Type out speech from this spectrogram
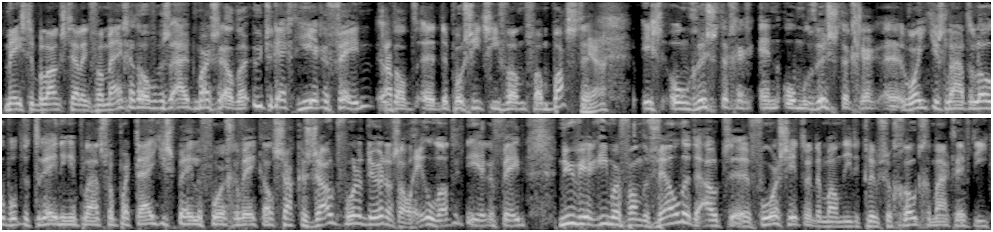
Meeste belangstelling van mij gaat overigens uit, Marcel, naar Utrecht, Heerenveen. Want uh, de positie van Van Basten ja. is onrustiger en onrustiger. Uh, rondjes laten lopen op de training in plaats van partijtjes spelen. Vorige week al zakken zout voor de deur. Dat is al heel wat in Heerenveen. Nu weer Riemer van der Velde, de oud-voorzitter. Uh, de man die de club zo groot gemaakt heeft. Die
